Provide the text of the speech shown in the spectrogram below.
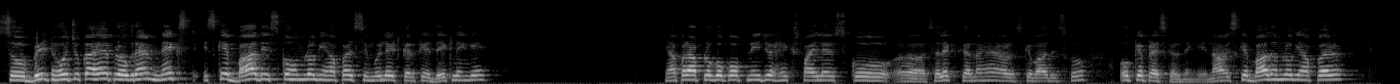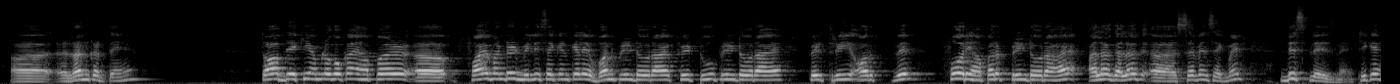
सो so, बिल्ड हो चुका है प्रोग्राम नेक्स्ट इसके बाद इसको हम लोग यहाँ पर सिमुलेट करके देख लेंगे। यहाँ पर आप लोगों को अपनी जो हेक्स फ़ाइल है उसको सेलेक्ट uh, करना है और उसके बाद इसको ओके okay प्रेस कर देंगे। ना इसके बाद हम लोग यहाँ पर रन uh, करते हैं। तो आप देखिए हम लोगों का यहाँ पर फाइव हंड्रेड मिली सेकेंड के लिए वन प्रिंट हो रहा है, फिर टू प्रिंट हो रहा है, फिर थ्री और फिर फोर यहाँ पर प्रिंट हो रहा है अलग अलग सेवन सेगमेंट डिस्प्लेज में, ठीक है?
